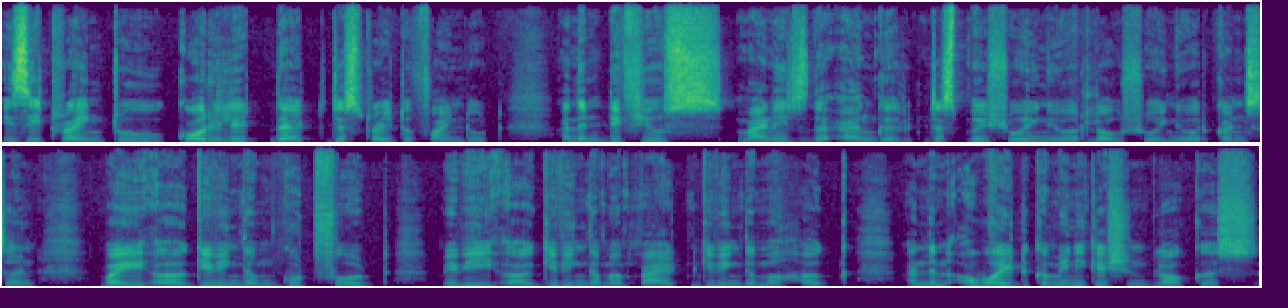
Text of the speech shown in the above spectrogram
Is he trying to correlate that? Just try to find out. And then diffuse manage the anger just by showing your love, showing your concern by uh, giving them good food, maybe uh, giving them a pat, giving them a hug and then avoid communication blockers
